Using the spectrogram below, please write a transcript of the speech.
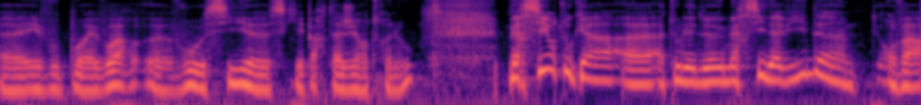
euh, et vous pourrez voir euh, vous aussi ce qui est partagé entre nous. Merci en tout cas à tous les deux. Merci David. On va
